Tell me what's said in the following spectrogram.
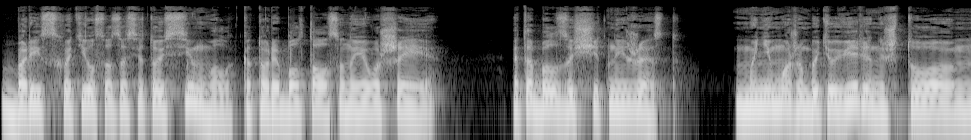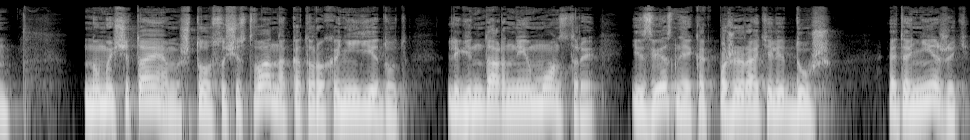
Борис схватился за святой символ, который болтался на его шее. Это был защитный жест. «Мы не можем быть уверены, что... Но мы считаем, что существа, на которых они едут, легендарные монстры, известные как пожиратели душ. Это нежить,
